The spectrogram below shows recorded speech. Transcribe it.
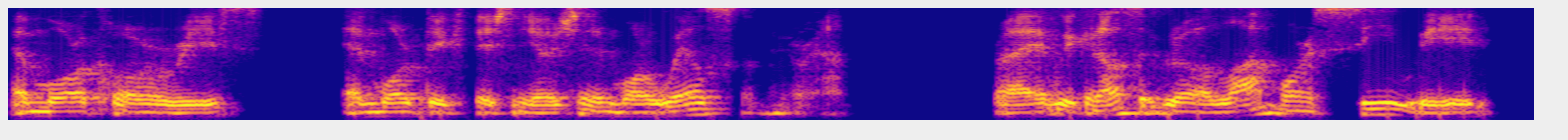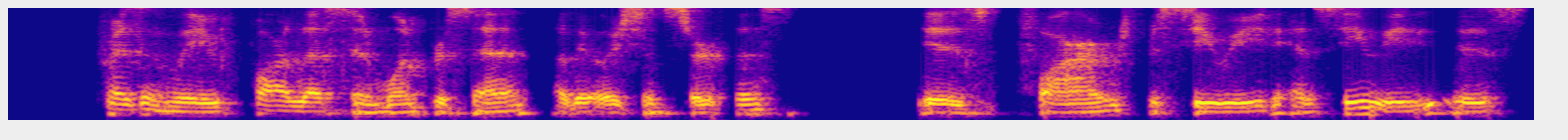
and more coral reefs and more big fish in the ocean and more whales swimming around, right? We can also grow a lot more seaweed. Presently, far less than 1% of the ocean surface is farmed for seaweed, and seaweed is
